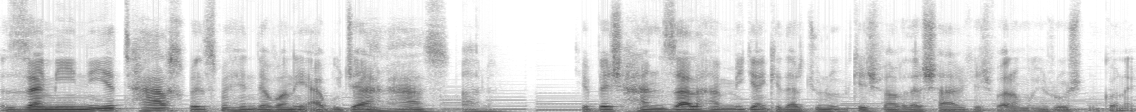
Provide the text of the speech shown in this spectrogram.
زمینی تلخ به اسم هندوانه ابو جهل هست. بله. که بهش هنزل هم میگن که در جنوب کشور و در شرق کشور ما این رشد می‌کنه.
